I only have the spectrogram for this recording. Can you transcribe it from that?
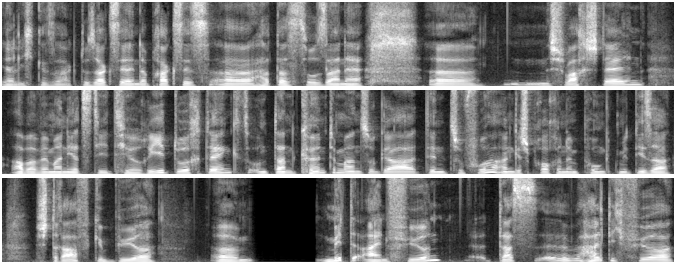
ehrlich gesagt. Du sagst ja, in der Praxis äh, hat das so seine äh, Schwachstellen. Aber wenn man jetzt die Theorie durchdenkt und dann könnte man sogar den zuvor angesprochenen Punkt mit dieser Strafgebühr ähm, mit einführen, das äh, halte ich für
